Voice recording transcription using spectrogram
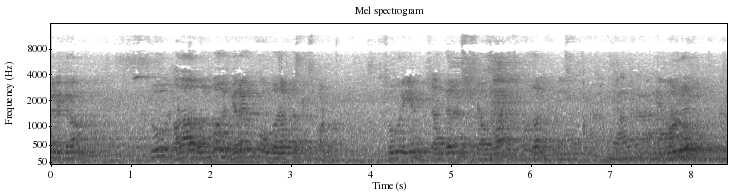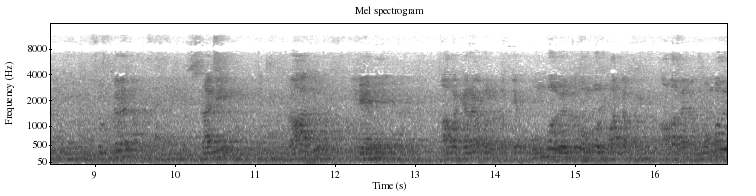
பிரிக்கிறோம்? சூ அதாவது ஒன்பது கிரகத்துக்கு ஒன்பது இடத்துல ஃபிக்ஸ் பண்றோம் சூரியன் சந்திரன் செவ்வாய் புதன் குரு சுக்கரன் சனி ராகு கேது. நவ கிரகம் இருக்கு ஒன்பது பேருக்கு ஒன்பது பாட்டம். அதான் ஒன்பது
